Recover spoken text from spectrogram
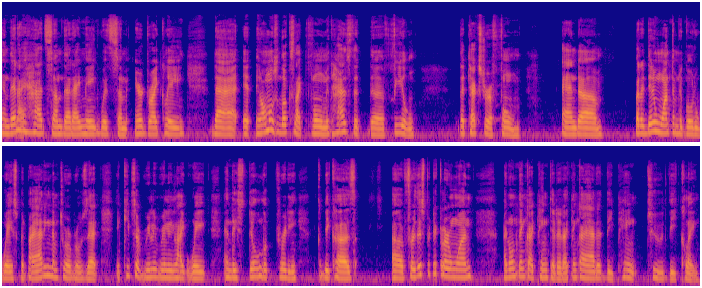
And then I had some that I made with some air dry clay that it, it almost looks like foam. It has the, the feel, the texture of foam. And, um, but I didn't want them to go to waste. But by adding them to a rosette, it keeps it really, really lightweight. And they still look pretty because uh, for this particular one, I don't think I painted it. I think I added the paint to the clay.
